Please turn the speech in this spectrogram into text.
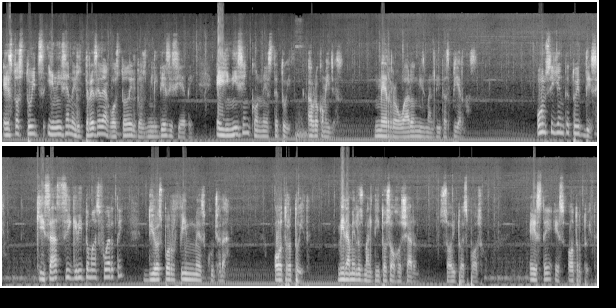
Estos tweets inician el 13 de agosto del 2017 e inician con este tweet, abro comillas, me robaron mis malditas piernas. Un siguiente tweet dice, quizás si grito más fuerte, Dios por fin me escuchará. Otro tweet, mírame los malditos ojos Sharon, soy tu esposo. Este es otro tweet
